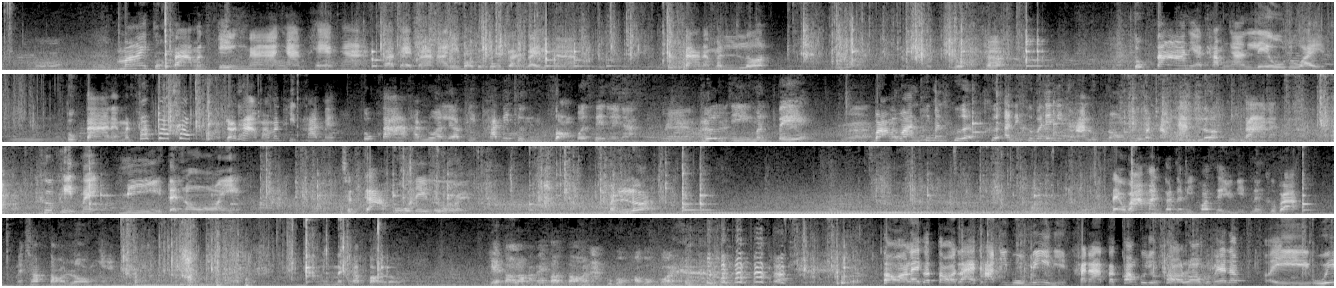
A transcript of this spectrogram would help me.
ไม่ตุ๊กตามันเก่งนะ งานแพ็กอะเข้าใจปะอันนี้บอกตรงๆจากใจเลยนะตุ๊กตาน่ะมันเลิศฮะตุ๊กตาเนี่ยทำงานเร็วด้วย ตุ๊กตาเนี่ยมันปั๊บปั๊บปั๊บแล้วถามว่ามันผิดพลาดไหมตุ๊กตาคำนวณแล้วผิดพลาดไม่ถึงสองเปอร์เซ็นเลยนะ เรื่องจริงมันเป๊ะบางวันที่มันเพื่อคืออันนี้คือไม่ได้มีทานลูกน้องคือมันทำงานเลิศตุ๊กตาน่ะ คือผิดไหมมีแต่น้อย ฉันกล้าพูดได้เลย มันเลิศแต่ว่ามันก็จะมีข้อเสียอยู่นิดนึงคือว่า มันชอบต่อรองไงอืมมันชอบต่อรองแกต่อรองกับแม่ต่อต่อนะกูบอกขอบอกก่อน ต่ออะไรก็ต่อได้ถามอีบูมี่นี่ ขนาดตะกล้องกูยังต่อรองกูไม่ได้นะไอ้อุ้ย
